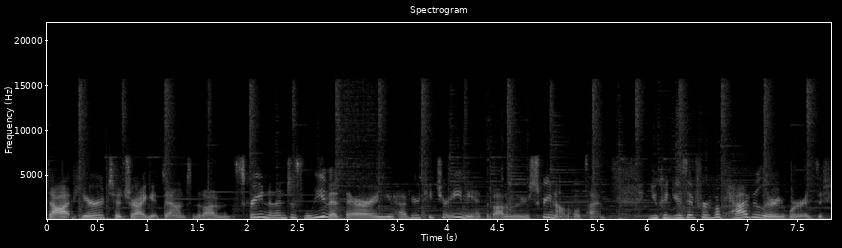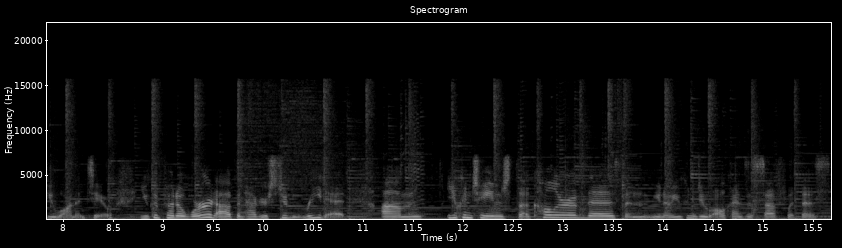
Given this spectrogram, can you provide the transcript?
dot here to drag it down to the bottom of the screen and then just leave it there and you have your teacher Amy at the bottom of your screen all the whole time. You could use it for vocabulary words if you wanted to. You could put a word up and have your student read it. Um, you can change the color of this and you know you can do all kinds of stuff with this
